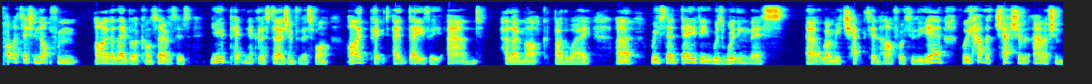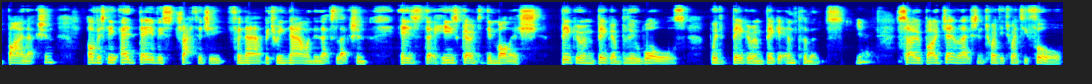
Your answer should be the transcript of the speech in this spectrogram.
politician not from either Labour or Conservatives. You picked Nicola Sturgeon for this one. I picked Ed Davey and hello Mark, by the way. Uh, we said Davey was winning this uh, when we checked in halfway through the year. We'd had the Chesham and Amersham by-election. Obviously, Ed Davey's strategy for now, between now and the next election, is that he's going to demolish bigger and bigger blue walls with bigger and bigger implements. Yeah. So by general election 2024,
